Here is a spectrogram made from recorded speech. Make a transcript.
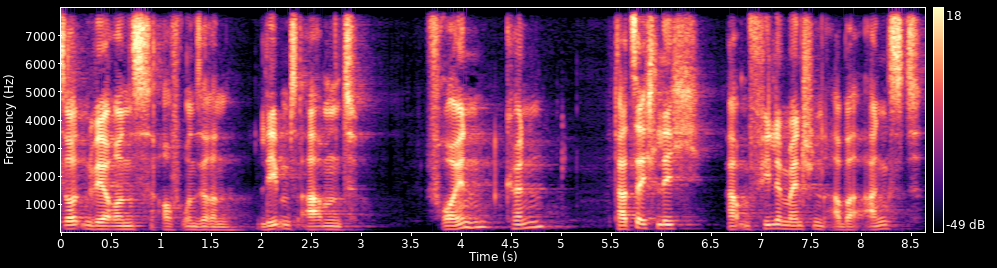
sollten wir uns auf unseren Lebensabend freuen können. Tatsächlich haben viele Menschen aber Angst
